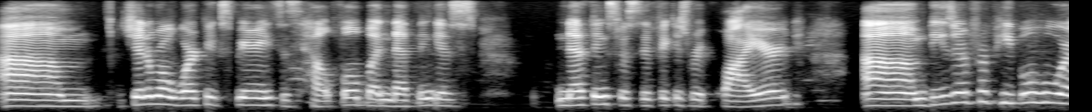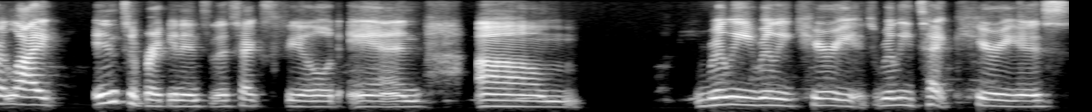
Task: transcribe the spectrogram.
Um, general work experience is helpful, but nothing is nothing specific is required. Um, these are for people who are like into breaking into the tech field and um, really, really curious, really tech curious.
